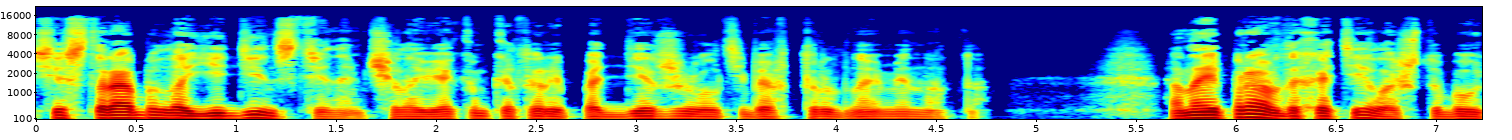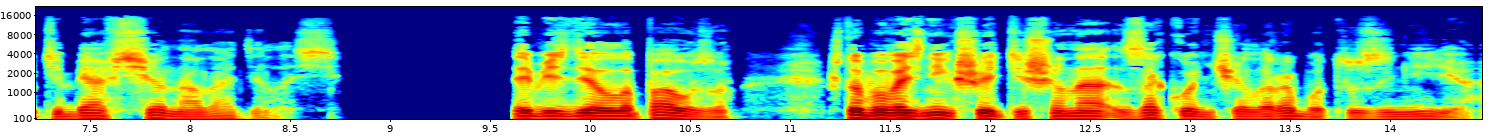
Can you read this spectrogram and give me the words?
сестра была единственным человеком, который поддерживал тебя в трудную минуту. Она и правда хотела, чтобы у тебя все наладилось. Эбби сделала паузу, чтобы возникшая тишина закончила работу за нее.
